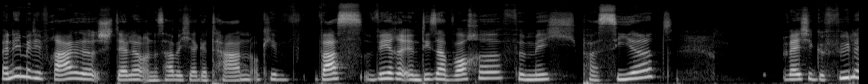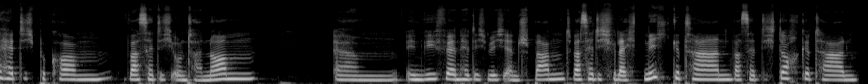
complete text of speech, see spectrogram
Wenn ich mir die Frage stelle, und das habe ich ja getan, okay, was wäre in dieser Woche für mich passiert, welche Gefühle hätte ich bekommen, was hätte ich unternommen, ähm, inwiefern hätte ich mich entspannt, was hätte ich vielleicht nicht getan, was hätte ich doch getan,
